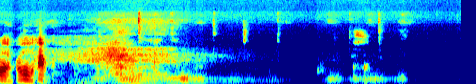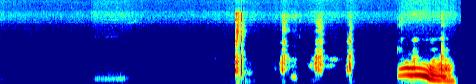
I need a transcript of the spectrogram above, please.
เลยเขาอยู่ข้าง อืม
